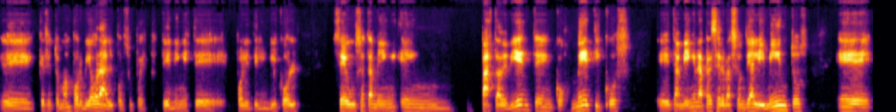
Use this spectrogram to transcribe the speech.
eh, que se toman por vía oral, por supuesto, tienen este polietilenglicol. Se usa también en pasta de dientes, en cosméticos, eh, también en la preservación de alimentos. Eh,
